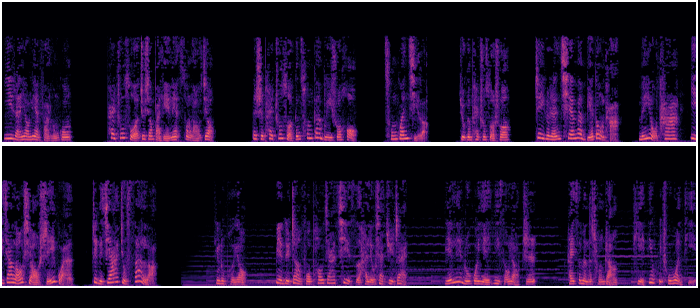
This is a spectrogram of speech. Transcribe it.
依然要练法轮功，派出所就想把连连送劳教，但是派出所跟村干部一说后，村官急了，就跟派出所说：“这个人千万别动他。”没有他，一家老小谁管？这个家就散了。听众朋友，面对丈夫抛家弃子还留下巨债，连连如果也一走了之，孩子们的成长铁定会出问题，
